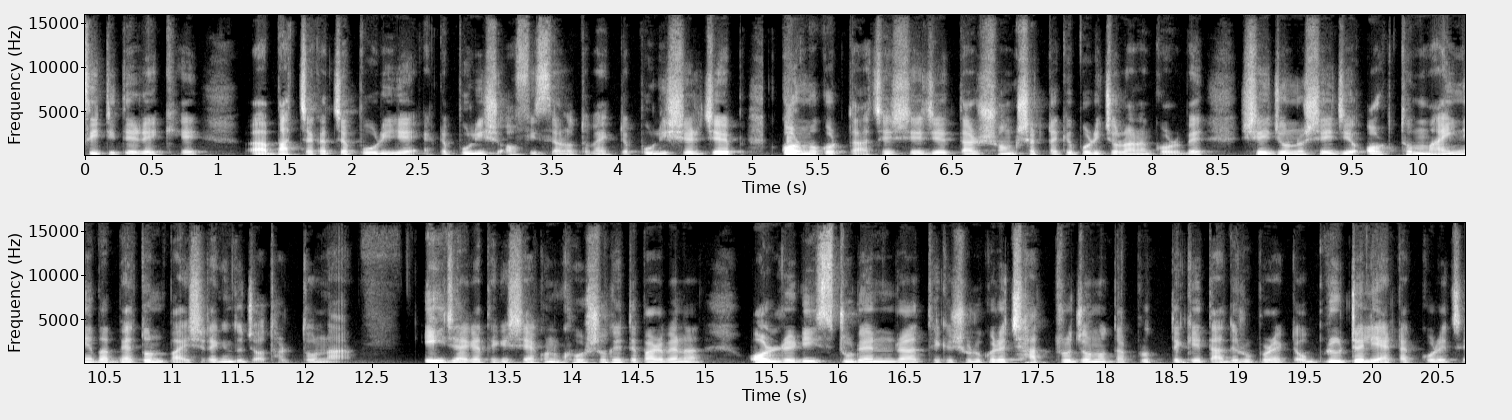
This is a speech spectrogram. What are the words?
সিটিতে রেখে বাচ্চা কাচ্চা পড়িয়ে একটা পুলিশ অফিসার অথবা একটা পুলিশের যে কর্মকর্তা আছে, সে যে তার সংসারটাকে পরিচালনা করবে, সেই জন্য সে যে অর্থ মাইনে বা বেতন পায়, সেটা কিন্তু যথার্থ না। এই জায়গা থেকে সে এখন ঘোষও খেতে পারবে না। অলরেডি স্টুডেন্টরা থেকে শুরু করে ছাত্র জনতা প্রত্যেকে তাদের উপর একটা ব্রুটালি অ্যাটাক করেছে,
